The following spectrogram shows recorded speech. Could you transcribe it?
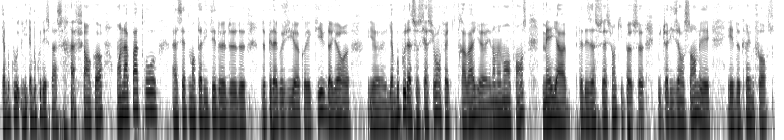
Il y a beaucoup, il y a beaucoup d'espace à faire encore. On n'a pas trop cette mentalité de, de, de, de pédagogie collective. D'ailleurs, il y a beaucoup d'associations en fait qui travaillent énormément en France, mais il y a peut-être des associations qui peuvent se mutualiser ensemble et, de créer une force.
